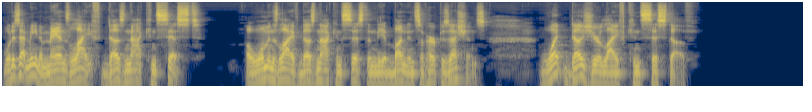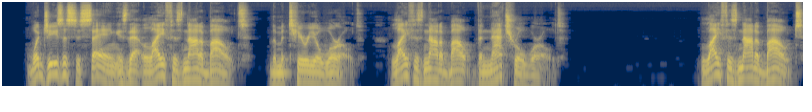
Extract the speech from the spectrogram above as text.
What does that mean? A man's life does not consist a woman's life does not consist in the abundance of her possessions. What does your life consist of? What Jesus is saying is that life is not about the material world. Life is not about the natural world. Life is not about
